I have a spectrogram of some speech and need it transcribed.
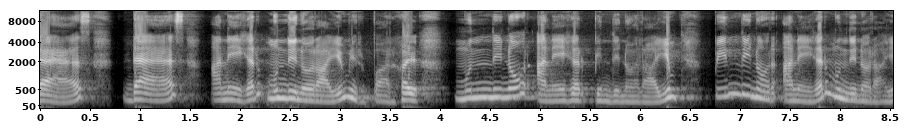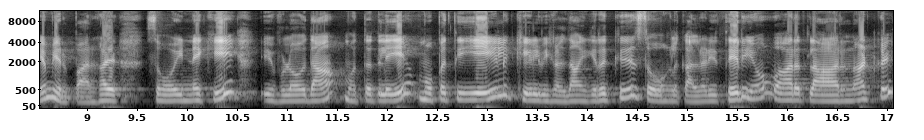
டேஸ் டேஸ் அநேகர் முந்தினோராயும் இருப்பார்கள். முந்தினோர் அநேகர் பிந்தினோராயும் பிந்தினோர் அநேகர் முந்தினோராயும் இருப்பார்கள். ஸோ இன்னைக்கு இவ்வளோதான். மொத்தத்திலேயே முப்பத்தி ஏழு கேள்விகள் தான் இருக்குது ஸோ உங்களுக்கு ஆல்ரெடி தெரியும். வாரத்தில் ஆறு நாட்கள்.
